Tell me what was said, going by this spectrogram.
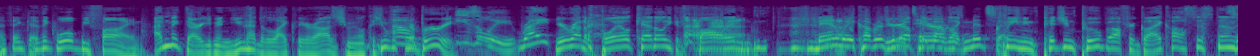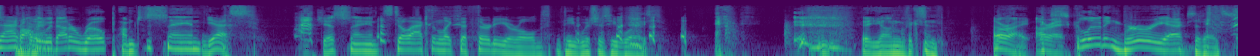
I think I think we'll be fine. I'd make the argument you had the likelier odds, Jamil, because you work in a oh, brewery. easily, right? You're around a boil kettle. You could fall in. Manway covers You're up take there off like midsection. cleaning pigeon poop off your glycol systems, Exactly. probably without a rope. I'm just saying. Yes, Just saying. still acting like the thirty year old he wishes he was. The young vixen. All right, All right. Excluding brewery accidents,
